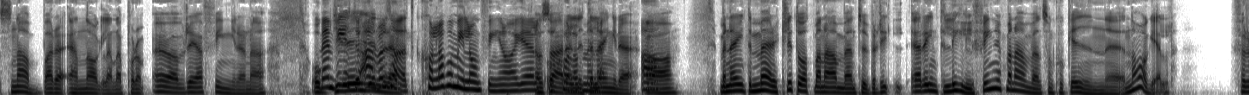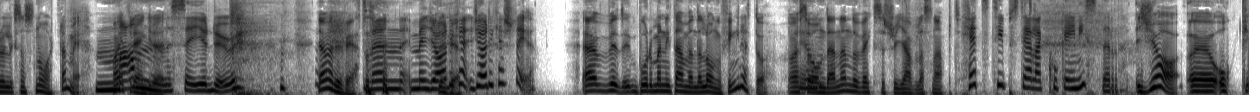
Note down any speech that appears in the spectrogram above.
snabbare än naglarna på de övriga fingrarna. Och Men vet du allvarligt talat, kolla på min långfingernagel Och så är den lite mina- längre. Ja. Ja. Men är det inte märkligt då att man använt typ, är det inte lillfingret man använt som kokainnagel? För att liksom snorta med? Man säger du. Ja men du vet. Men, men ja, Det kan, ja, det kanske det är. Eh, Borde man inte använda långfingret då? Alltså Jo. om den ändå växer så jävla snabbt. Hett tips till alla kokainister. Ja, eh, och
